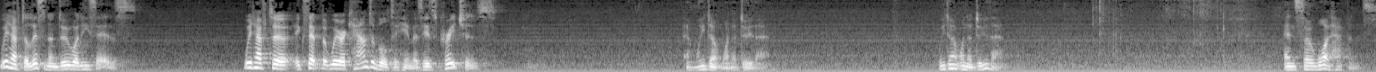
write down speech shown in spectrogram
We'd have to listen and do what He says. We'd have to accept that we're accountable to Him as His creatures. And we don't want to do that. We don't want to do that. And so what happens?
